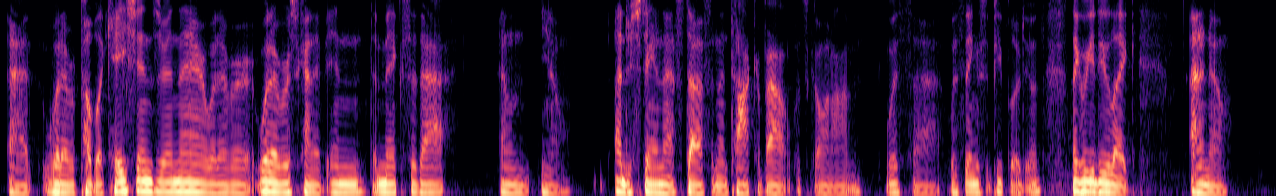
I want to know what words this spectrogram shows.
at whatever publications are in there, whatever whatever's kind of in the mix of that, and you know understand that stuff and then talk about what's going on with uh, with things that people are doing. Like we could do like I don't know,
